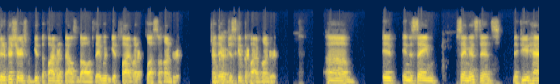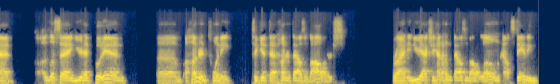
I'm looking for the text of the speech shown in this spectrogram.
beneficiaries would get the $500,000. They wouldn't get 500 plus 100. And okay. they would just get the 500. Um, if in the same same instance, if you had, uh, let's say you had put in um, 120 to get that hundred thousand dollars, right, and you actually had a hundred thousand dollar loan outstanding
